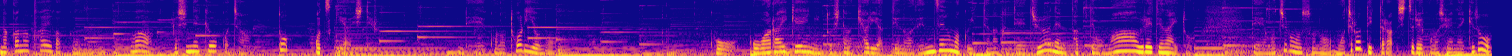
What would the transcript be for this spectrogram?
中野大河くんは芳根京子ちゃんとお付き合いしてる。でこのトリオのこうお笑い芸人としてのキャリアっていうのは全然うまくいってなくて10年経ってもまあ売れてないと。でもちろんそのもちろんって言ったら失礼かもしれないけど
